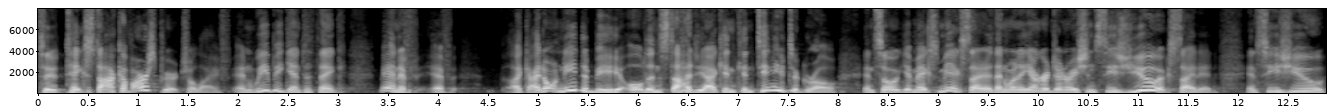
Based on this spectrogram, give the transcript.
to take stock of our spiritual life. And we begin to think, man, if, if like I don't need to be old and stodgy, I can continue to grow. And so it makes me excited. Then when a younger generation sees you excited and sees you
